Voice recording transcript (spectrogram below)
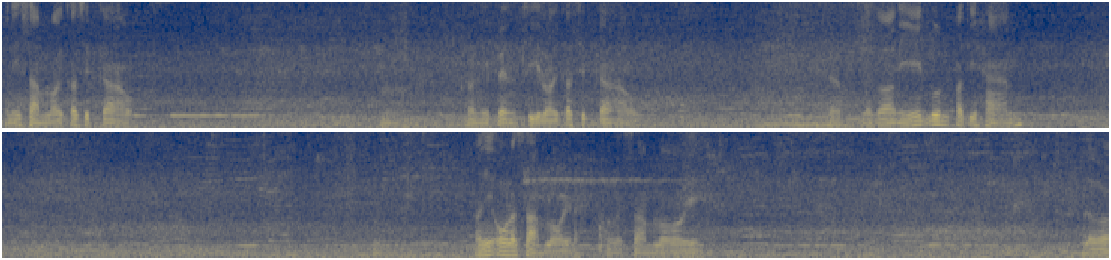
อันนี้399อืม อันนี้เป็น 499ครับแล้วก็อันนี้รุ่นปฏิหารอันนี้องละสามร้อยนะองละสามร้อยแล้วก็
